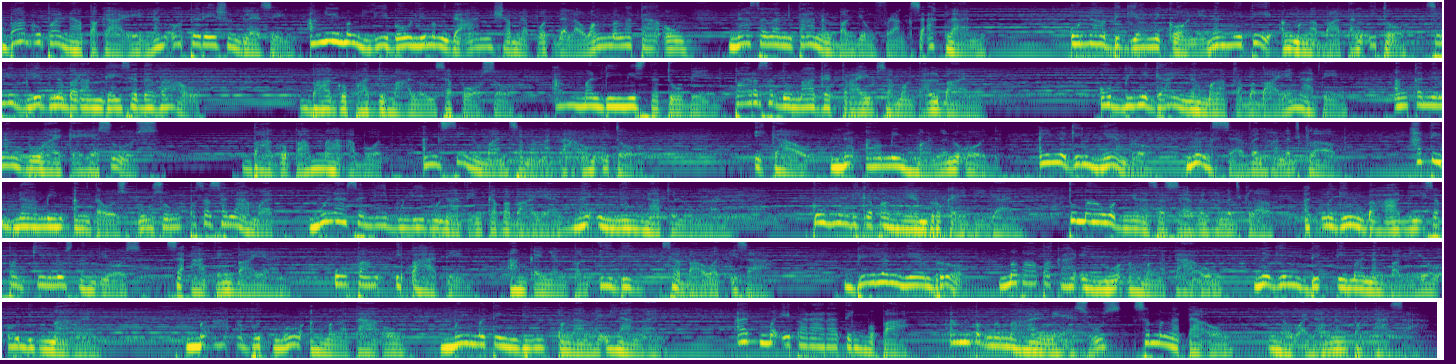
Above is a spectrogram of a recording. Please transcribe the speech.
Bago pa napakain ng Operation Blessing ang 5,572 mga taong nasa lanta ng Bagyong Frank sa Aklan, o nabigyan ni Connie ng ngiti ang mga batang ito sa liblib na barangay sa Davao. Bago pa dumaloy sa poso ang malinis na tubig para sa Dumaga tribe sa Montalban, o binigay ng mga kababayan natin ang kanilang buhay kay Jesus, bago pa maabot ang sinuman sa mga taong ito. Ikaw na aming manonood ay naging miyembro ng 700 Club. Hatid namin ang taos-pusong pasasalamat mula sa libu-libo nating kababayan na inyong natulungan. Kung hindi ka pa miyembro kaibigan, tumawag na sa 700 Club at maging bahagi sa pagkilos ng Diyos sa ating bayan upang ipahatid ang kanyang pag-ibig sa bawat isa. Bilang miyembro, mapapakain mo ang mga taong naging biktima ng bagyo o digmaan maaabot mo ang mga taong may matinding pangangailangan at maipararating mo pa ang pagmamahal ni Jesus sa mga taong nawalan ng pag-asa.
